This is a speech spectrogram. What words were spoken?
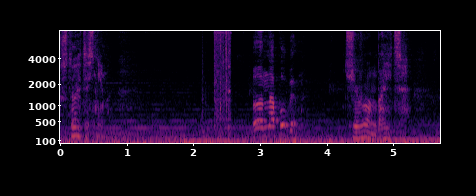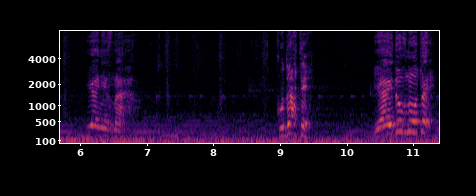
Что это с ним? Он напуган. Чего он боится? Я не знаю. Куда ты? Я иду внутрь.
